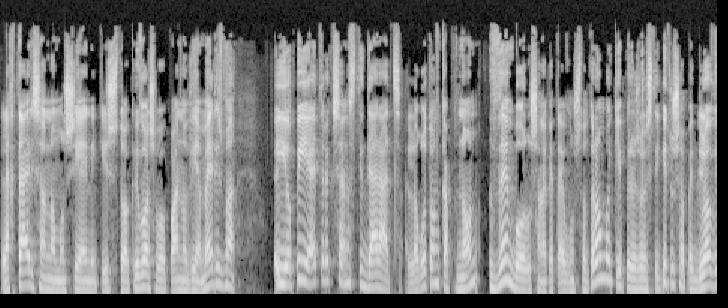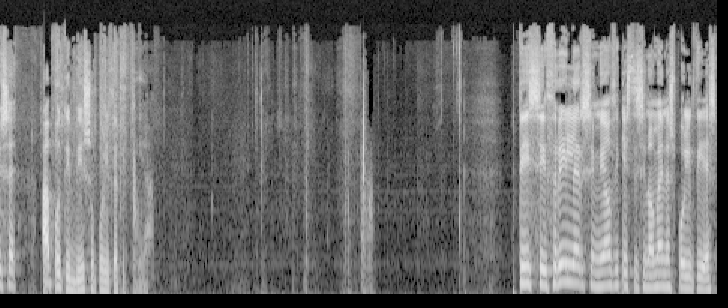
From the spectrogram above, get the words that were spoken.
Λαχτάρισαν όμως οι ένοικοι στο ακριβώς από πάνω διαμέρισμα οι οποίοι έτρεξαν στην ταράτσα. Λόγω των καπνών δεν μπορούσαν να κατέβουν στον δρόμο και η πυροσβεστική τους απεγκλώβησε από την πίσω πολυκατοικία. Πτήση θρίλερ σημειώθηκε στις Ηνωμένες Πολιτείες.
